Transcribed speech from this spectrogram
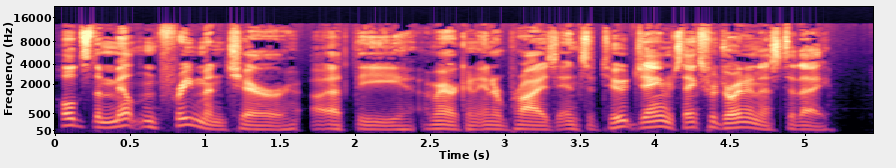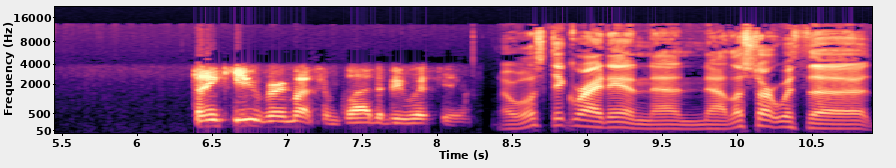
holds the Milton Friedman Chair at the American Enterprise Institute. James, thanks for joining us today. Thank you very much. I'm glad to be with you. Uh, well, let's dig right in, and uh, let's start with the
